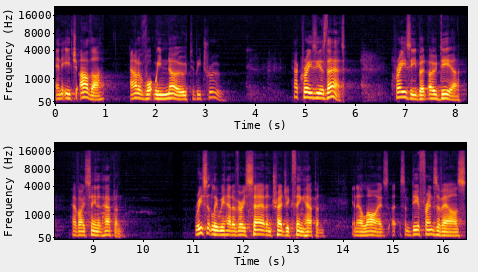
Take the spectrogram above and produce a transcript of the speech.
and each other out of what we know to be true. How crazy is that? Crazy, but oh dear, have I seen it happen. Recently, we had a very sad and tragic thing happen in our lives. Uh, some dear friends of ours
